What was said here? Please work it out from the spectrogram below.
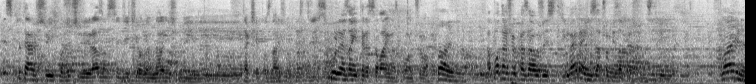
Więc spytałem się, czy mi pożyczyli, razem sobie dzieci oglądaliśmy i, tak się poznaliśmy. Po prostu wspólne zainteresowanie nas połączyło. Fajnie. A potem się okazało, że jest streamerem i zaczął mnie zapraszać do streamu. Fajnie.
